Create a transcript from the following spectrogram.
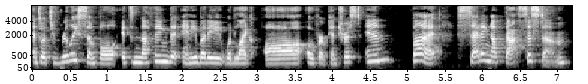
And so it's really simple. It's nothing that anybody would like awe over Pinterest in. But setting up that system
